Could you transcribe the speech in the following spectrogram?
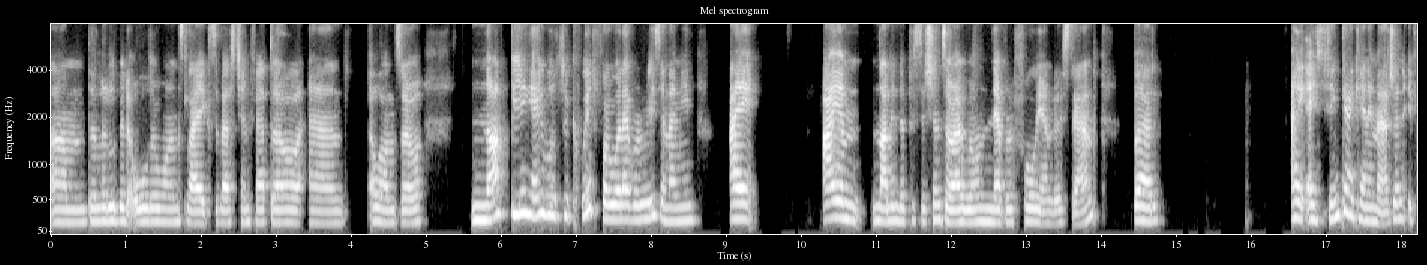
um, the little bit older ones like Sebastian Vettel and Alonso, not being able to quit for whatever reason. I mean, I I am not in the position, so I will never fully understand. But I, I think I can imagine if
